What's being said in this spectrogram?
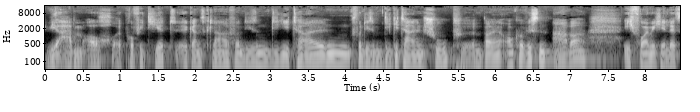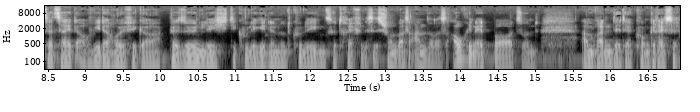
Wir haben auch äh, profitiert äh, ganz klar von diesem digitalen, von diesem digitalen Schub äh, bei Onkowissen. Aber ich freue mich in letzter Zeit auch wieder häufiger persönlich die Kolleginnen und Kollegen zu treffen. Es ist schon was anderes, auch in Adboards und am Rande der Kongresse.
